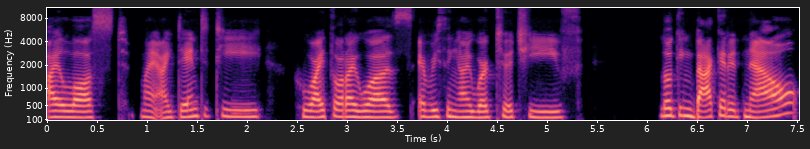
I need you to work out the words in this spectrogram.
I lost my identity, who I thought I was, everything I worked to achieve. Looking back at it now,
